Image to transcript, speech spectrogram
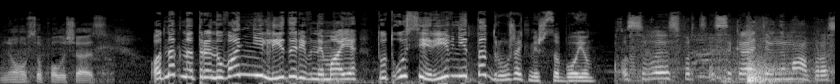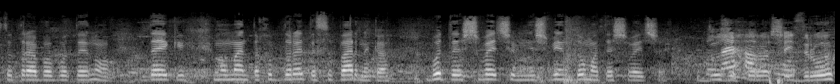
в нього все виходить. Однак на тренуванні лідерів немає. Тут усі рівні та дружать між собою. Особливих спорт... секретів нема, просто треба бути ну, в деяких моментах обдурити суперника, бути швидшим, ніж він, думати швидше. Дуже хороший друг,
